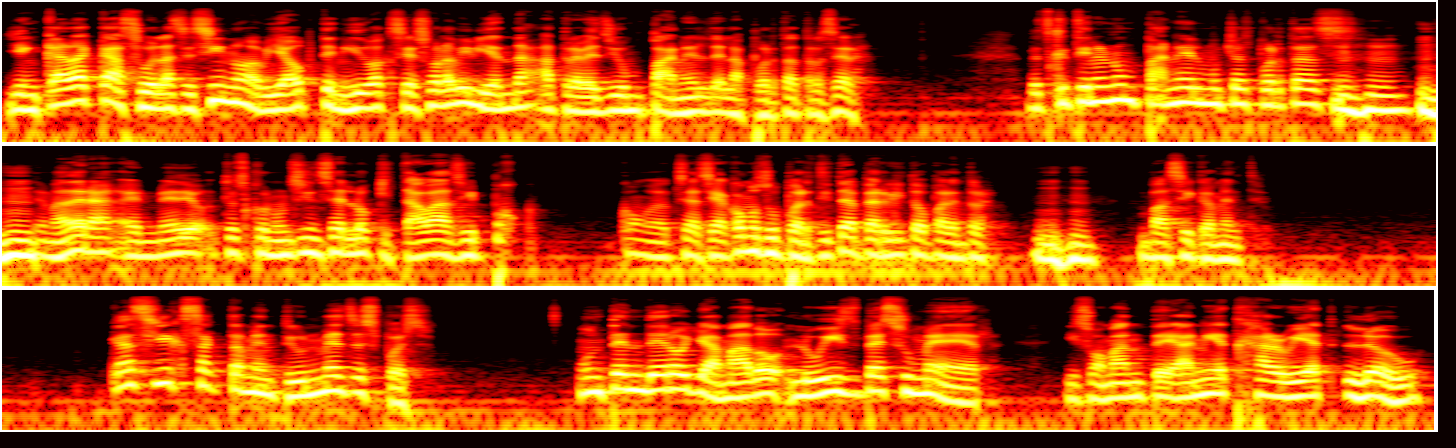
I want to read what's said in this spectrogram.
y en cada caso el asesino había obtenido acceso a la vivienda a través de un panel de la puerta trasera. ¿Ves que tienen un panel, muchas puertas de madera en medio? Entonces con un cincel lo quitaba así, ¡puc! como se hacía como su puertita de perrito para entrar, básicamente. Casi exactamente un mes después, un tendero llamado Luis Besumer y su amante Annette Harriet Lowe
